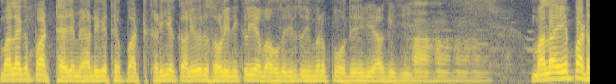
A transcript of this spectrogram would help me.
ਮੰਨ ਲਾ ਇੱਕ ਪੱਠ ਹੈ ਜਿਵੇਂ ਸਾਡੀ ਕਿੱਥੇ ਪੱਠ ਖੜੀ ਆ ਕਾਲੀ ਉਹ ਰਸੌਲੀ ਨਿਕਲੀ ਆ ਬਾਹੂ ਤੋਂ ਜਿਹੜੀ ਤੁਸੀਂ ਮੈਨੂੰ ਪੁੱਛਦੇ ਸੀ ਵੀ ਆ ਕੀ ਚੀਜ਼ ਹਾਂ ਹਾਂ ਹਾਂ ਹਾਂ। ਮੰਨ ਲਾ ਇਹ ਪੱਠ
